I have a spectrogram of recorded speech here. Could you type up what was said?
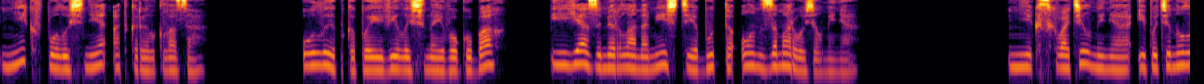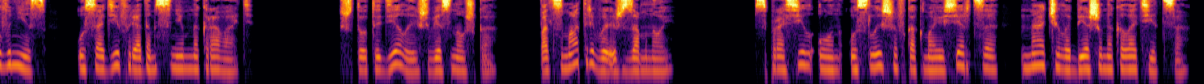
Ник в полусне открыл глаза. Улыбка появилась на его губах, и я замерла на месте, будто он заморозил меня. Ник схватил меня и потянул вниз, усадив рядом с ним на кровать. «Что ты делаешь, Веснушка? Подсматриваешь за мной?» — спросил он, услышав, как мое сердце начало бешено колотиться.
